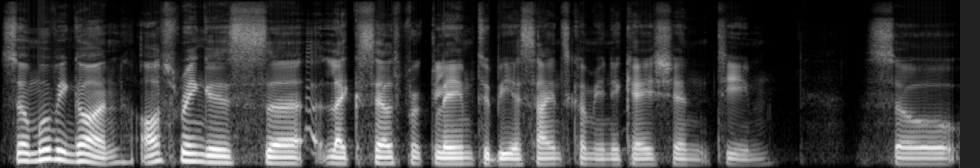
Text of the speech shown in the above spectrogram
So moving on, Offspring is uh, like self-proclaimed to be a science communication team. So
